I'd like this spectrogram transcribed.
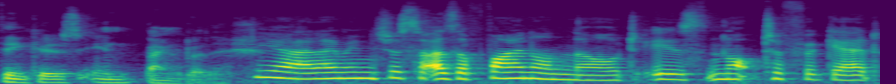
thinkers in Bangladesh. Yeah, and I mean, just as a final note, is not to forget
